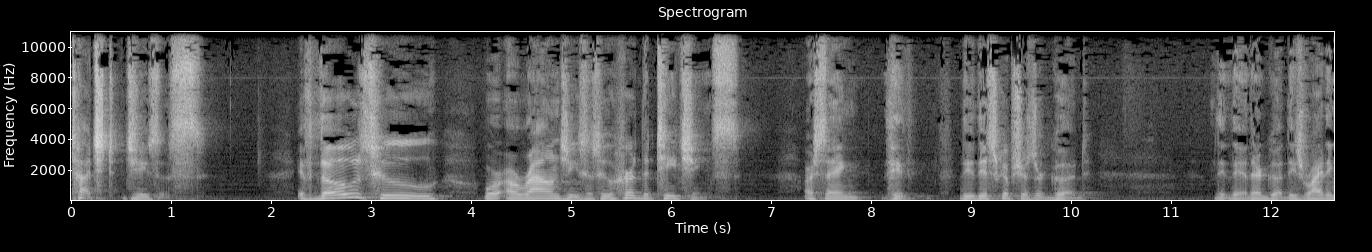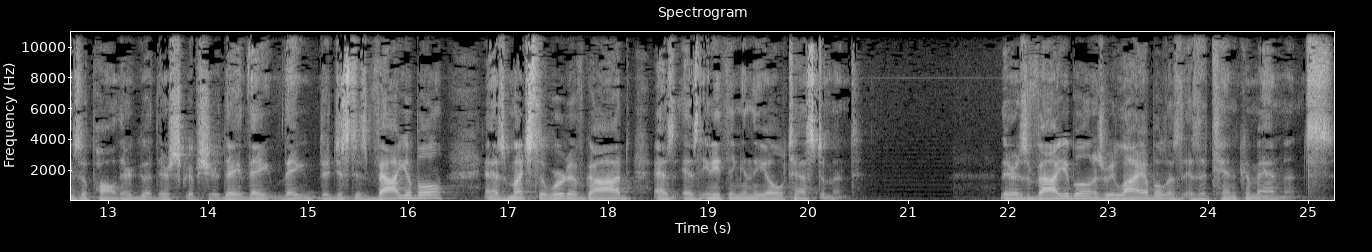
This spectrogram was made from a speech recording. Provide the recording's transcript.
touched Jesus, if those who were around Jesus, who heard the teachings, are saying, these scriptures are good. They're good. These writings of Paul, they're good. They're scripture. They, they, they, they're just as valuable and as much the Word of God as, as anything in the Old Testament. They're as valuable and as reliable as, as the Ten Commandments.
